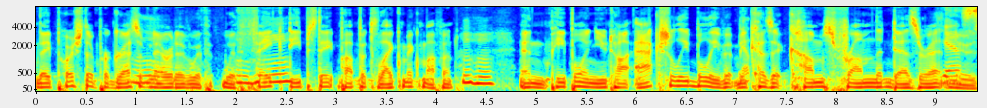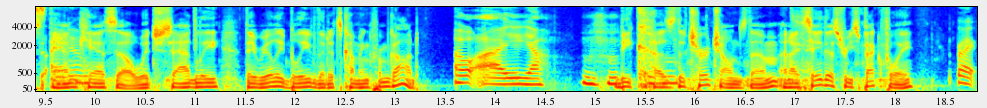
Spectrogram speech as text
they push their progressive Mm. narrative with, with Mhm. fake deep state puppets like McMuffin. Mhm. And people in Utah actually believe it because it comes from the Deseret Yes, News and. KSL, which sadly they really believe that it's coming from God Oh, I yeah. Mhm. because the church owns them. And I say this respectfully. Right.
